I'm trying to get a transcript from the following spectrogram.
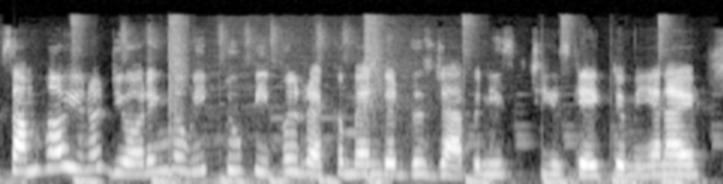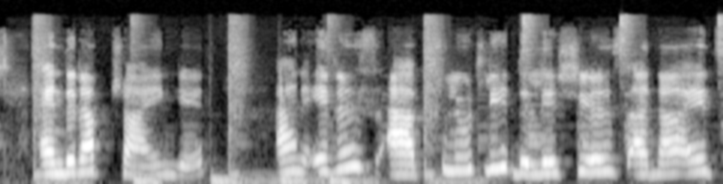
somehow you know during the week two people recommended this japanese cheesecake to me and i ended up trying it. And it is absolutely delicious anna. It's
